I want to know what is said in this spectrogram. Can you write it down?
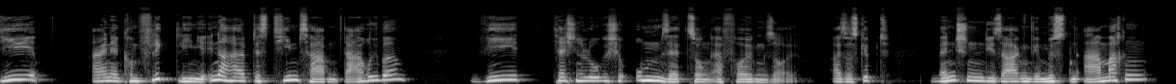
die eine Konfliktlinie innerhalb des Teams haben darüber, wie technologische Umsetzung erfolgen soll. Also es gibt Menschen, die sagen, wir müssten A machen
